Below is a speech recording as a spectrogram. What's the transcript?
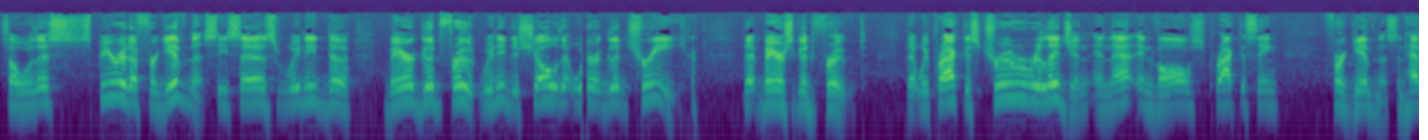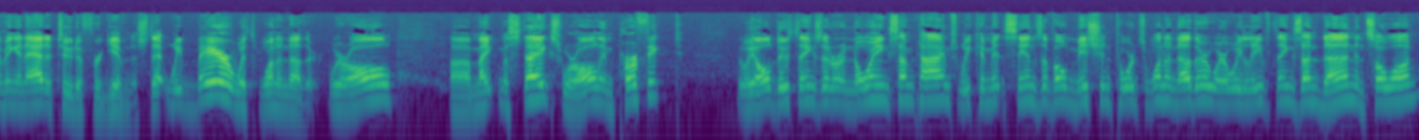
So, with this spirit of forgiveness, he says we need to bear good fruit. We need to show that we're a good tree. that bears good fruit. That we practice true religion, and that involves practicing forgiveness and having an attitude of forgiveness. That we bear with one another. We're all uh, make mistakes, we're all imperfect. We all do things that are annoying sometimes. We commit sins of omission towards one another where we leave things undone and so on.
